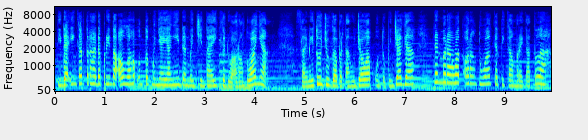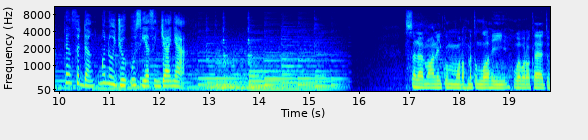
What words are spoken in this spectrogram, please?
Tidak ingkar terhadap perintah Allah untuk menyayangi dan mencintai kedua orang tuanya. Selain itu juga bertanggung jawab untuk menjaga dan merawat orang tua ketika mereka telah dan sedang menuju usia senjanya. السلام عليكم ورحمة الله وبركاته.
